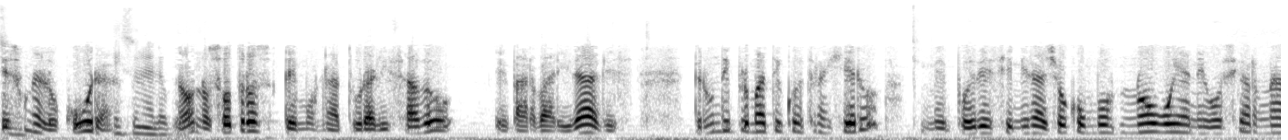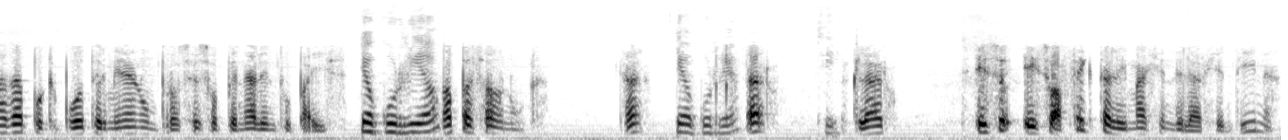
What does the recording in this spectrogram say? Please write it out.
Es, una locura, es una locura. ¿no? Nosotros hemos naturalizado eh, barbaridades. Pero un diplomático extranjero me podría decir, mira, yo con vos no voy a negociar nada porque puedo terminar en un proceso penal en tu país. ¿Te ocurrió? No ha pasado nunca. ¿Claro? ¿Te ocurrió? Claro. Sí. Claro. Eso, eso afecta a la imagen de la Argentina.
